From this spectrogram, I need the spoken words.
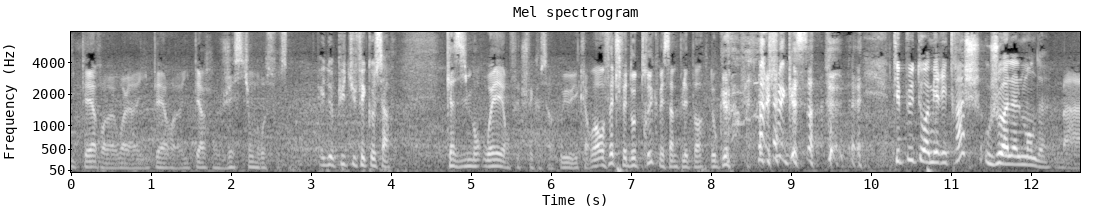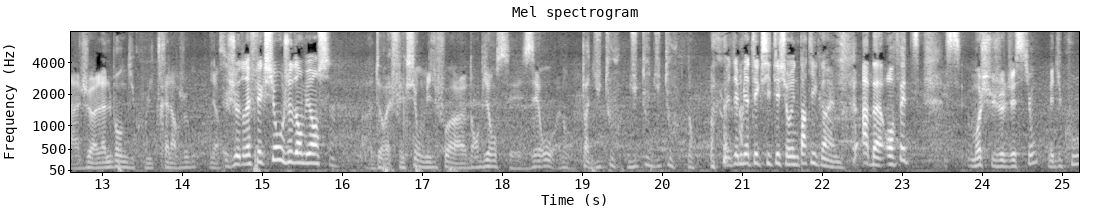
hyper voilà hyper hyper gestion de ressources. Et depuis, tu fais que ça? Quasiment ouais en fait je fais que ça. Oui, oui clairement. En fait je fais d'autres trucs mais ça me plaît pas. Donc euh, je fais que ça. T'es plutôt Ameritrash ou jeu à l'allemande bah jeu à l'allemande du coup très largement bien sûr. Jeu de réflexion ou jeu d'ambiance de réflexion mille fois. D'ambiance c'est zéro. Ah non pas du tout. Du tout du tout. Non. Mais t'aimes bien t'exciter sur une partie quand même. Ah bah en fait, c'est- moi je suis jeu de gestion, mais du coup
